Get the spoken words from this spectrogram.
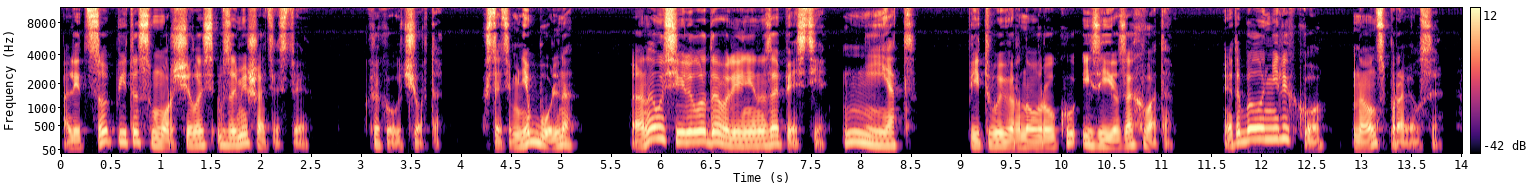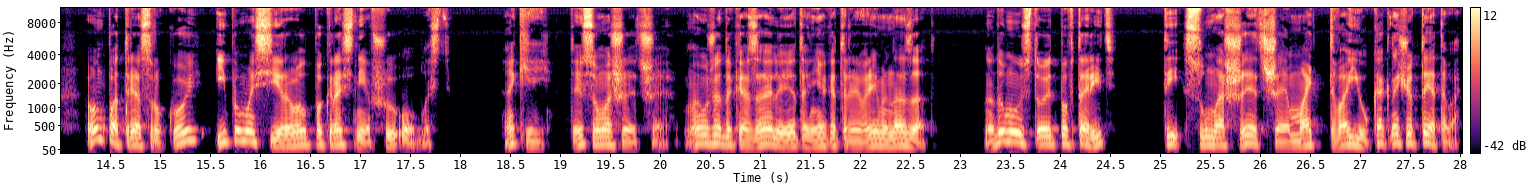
А лицо Пита сморщилось в замешательстве. «Какого черта? Кстати, мне больно». Она усилила давление на запястье. «Нет». Пит вывернул руку из ее захвата. Это было нелегко, но он справился. Он потряс рукой и помассировал покрасневшую область. «Окей, ты сумасшедшая. Мы уже доказали это некоторое время назад. Но, думаю, стоит повторить». «Ты сумасшедшая, мать твою! Как насчет этого?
